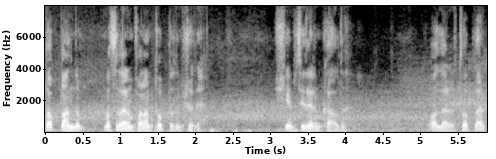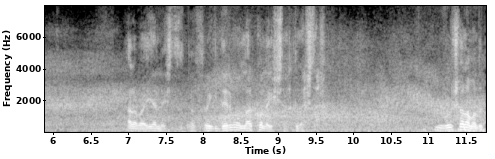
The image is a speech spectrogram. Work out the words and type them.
toplandım. Masalarımı falan topladım şöyle. Şemsiyelerim kaldı. Onları toplar arabaya yerleştirdikten sonra giderim. Onlar kolay işler arkadaşlar. Bir vuruş alamadık.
